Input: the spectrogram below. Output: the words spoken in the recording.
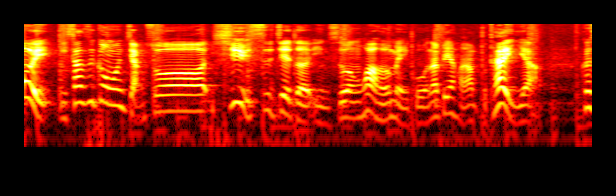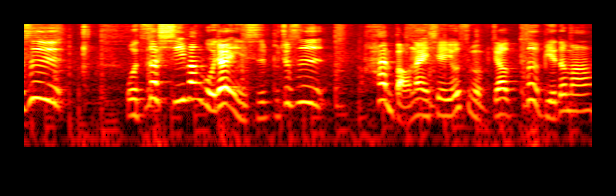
哎，Roy，你上次跟我们讲说，西语世界的饮食文化和美国那边好像不太一样。可是我知道西方国家饮食不就是汉堡那些，有什么比较特别的吗？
